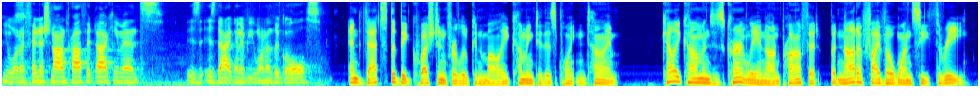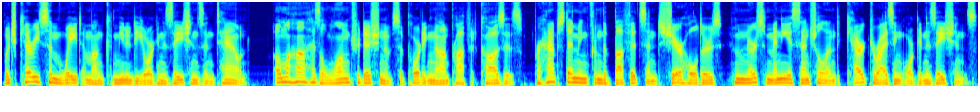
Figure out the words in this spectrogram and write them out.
You want to finish nonprofit documents? Is, is that going to be one of the goals? And that's the big question for Luke and Molly coming to this point in time. Cali Commons is currently a nonprofit, but not a 501c3, which carries some weight among community organizations in town. Omaha has a long tradition of supporting nonprofit causes, perhaps stemming from the Buffetts and shareholders who nurse many essential and characterizing organizations,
